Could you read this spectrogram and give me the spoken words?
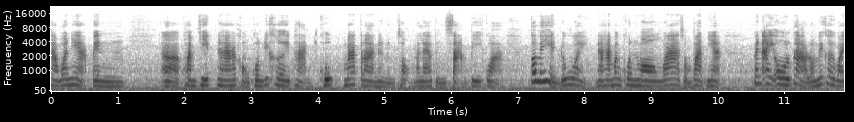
คะว่าเนี่ยเป็นความคิดนะคะของคนที่เคยผ่านคุกมาตรา1นึมาแล้วถึง 3 ปีกว่า ก็ไม่เห็นด้วยนะคะบางคนมองว่าสมบัติเนี่ยเป็น I.O. หรือเปล่าเราไม่เคยไว้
